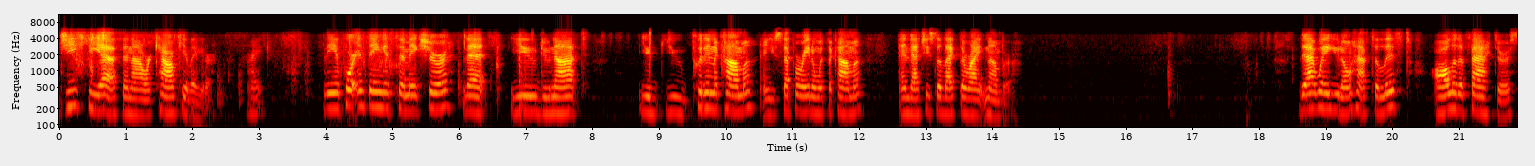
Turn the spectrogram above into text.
GCF in our calculator, right? The important thing is to make sure that you do not, you, you put in a comma and you separate them with the comma and that you select the right number. That way you don't have to list all of the factors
